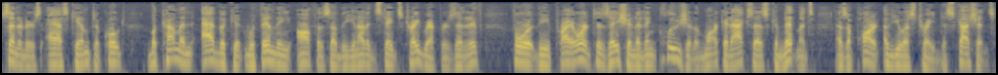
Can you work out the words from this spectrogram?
senators ask him to, quote, become an advocate within the office of the United States Trade Representative for the prioritization and inclusion of market access commitments as a part of U.S. trade discussions.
